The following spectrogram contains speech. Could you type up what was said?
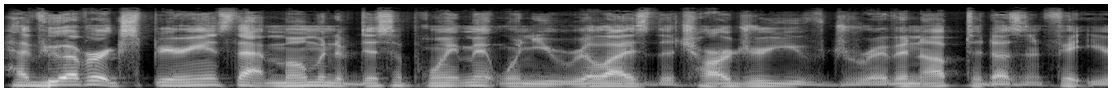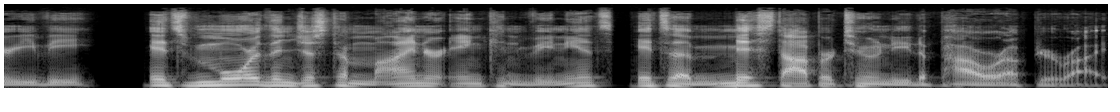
Have you ever experienced that moment of disappointment when you realize the charger you've driven up to doesn't fit your EV? It's more than just a minor inconvenience, it's a missed opportunity to power up your ride.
